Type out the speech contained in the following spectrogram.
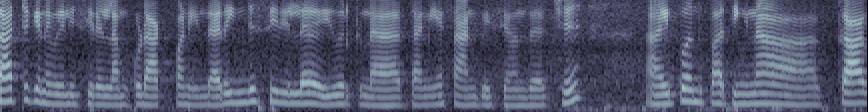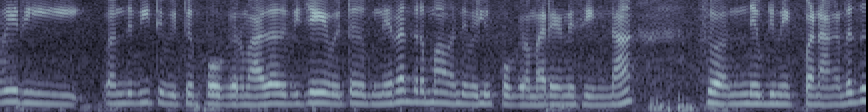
காற்றுக்கென வேலி சீரியல்லாம் கூட ஆக்ட் பண்ணியிருந்தாரு. இந்த சீரியலில் இவருக்கு ந தனியாக ஃபேன் பேஸே வந்தாச்சு. இப்போ வந்து பார்த்தீங்கன்னா காவேரி வந்து வீட்டை விட்டு போகிற மாதிரி அதாவது விஜயை விட்டு நிரந்தரமாக வந்து வெளியே போகிற மாதிரியான சீன் தான். ஸோ வந்து எப்படி மேக் பண்ணாங்கன்றது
